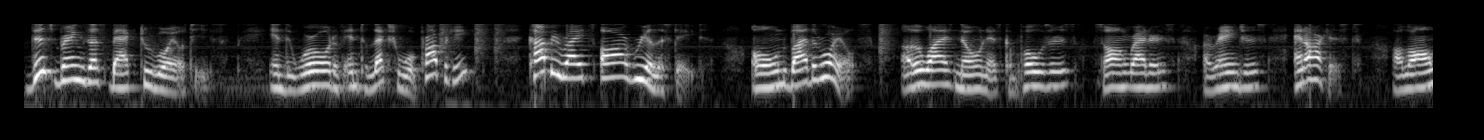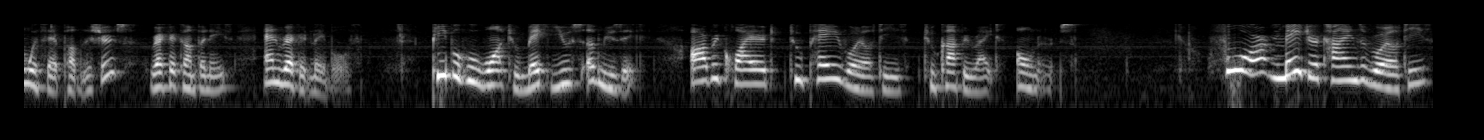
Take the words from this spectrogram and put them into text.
This brings us back to royalties. In the world of intellectual property, copyrights are real estate owned by the royals, otherwise known as composers, songwriters, arrangers, and artists, along with their publishers, record companies, and record labels. People who want to make use of music are required to pay royalties to copyright owners. Four major kinds of royalties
